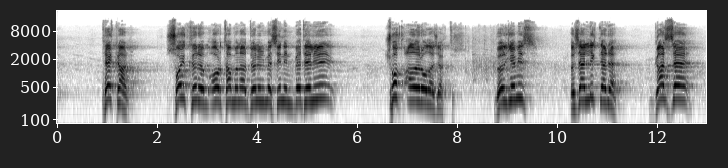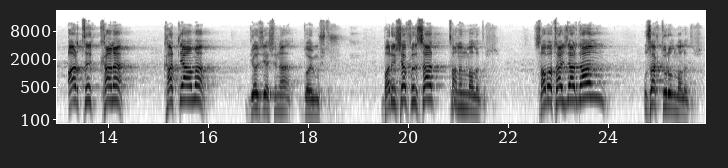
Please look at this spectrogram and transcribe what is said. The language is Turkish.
Tekrar soykırım ortamına dönülmesinin bedeli çok ağır olacaktır. Bölgemiz özellikle de Gazze artık kana, katliama, gözyaşına doymuştur. Barışa fırsat tanınmalıdır. Sabotajlardan uzak durulmalıdır.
